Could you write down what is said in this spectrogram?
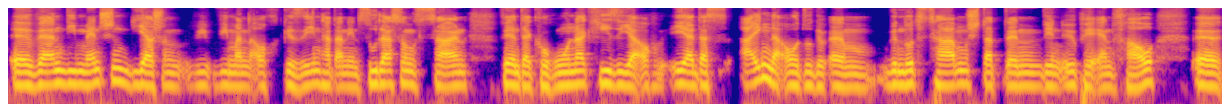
äh, werden die Menschen, die ja schon, wie, wie man auch gesehen hat an den Zulassungszahlen während der Corona-Krise ja auch eher das eigene Auto ähm, genutzt haben, statt denn den ÖPNV, äh,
